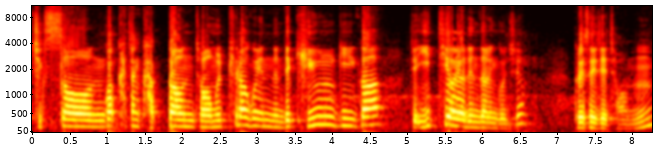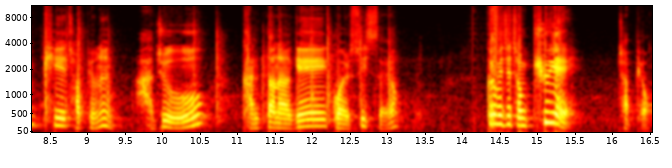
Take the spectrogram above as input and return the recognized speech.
직선과 가장 가까운 점을 P라고 했는데 기울기가 이제 2t여야 된다는 거죠. 그래서 이제 점 P의 좌표는 아주 간단하게 구할 수 있어요. 그러면 이제 점 Q의 좌표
